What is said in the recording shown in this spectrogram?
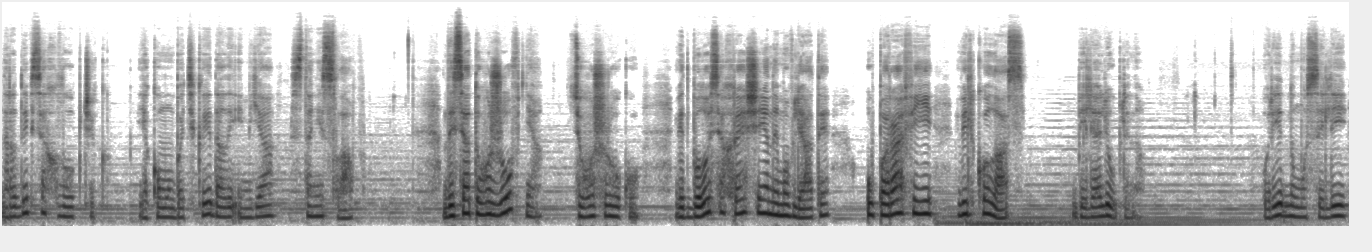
народився хлопчик, якому батьки дали ім'я Станіслав. 10 жовтня цього ж року відбулося хрещення немовляти у парафії Вільколас біля Любліна. У рідному селі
